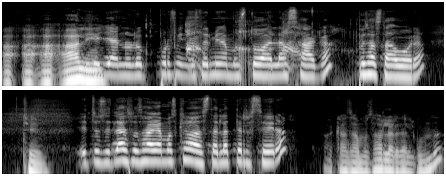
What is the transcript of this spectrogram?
A, a, a Ali. que ya no lo, por fin nos terminamos toda la saga, pues hasta ahora. Sí. Entonces, la después habíamos quedado hasta la tercera. ¿Alcanzamos a hablar de alguna?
